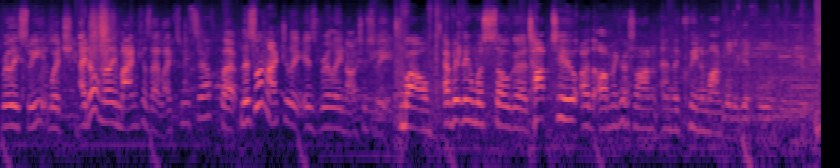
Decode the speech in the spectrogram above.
really sweet, which I don't really mind because I like sweet stuff, but this one actually is really not too sweet. Wow, everything was so good. Top two are the almond croissant and the kouign-amann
